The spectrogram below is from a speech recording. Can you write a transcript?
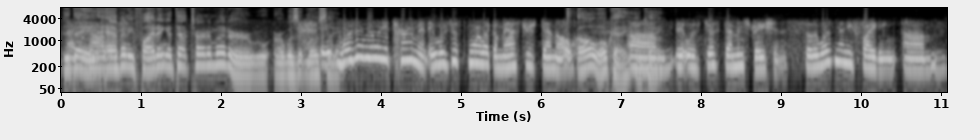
Did they have any fighting at that tournament, or or was it mostly? it wasn't really a tournament. It was just more like a master's demo. oh, okay, okay. Um, it was just demonstrations, so there wasn't any fighting. Um,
